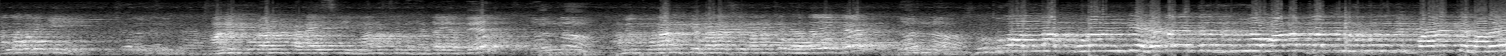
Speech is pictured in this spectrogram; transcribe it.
আল্লাহ বলে কি? আমি কোরআন পাঠাইছি মানুষের হেদায়েতের আমি কোরআনকে পাঠাইছি মানুষের হেদায়েতের শুধু আল্লাহ কোরআনকে হেদায়েতের জন্য মানব জাতির উপর যদি পাঠাতে পারে,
